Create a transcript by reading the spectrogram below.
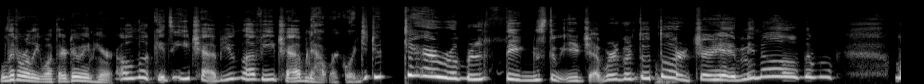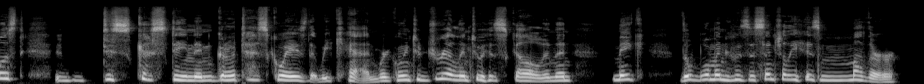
literally what they're doing here. Oh, look, it's Icheb. You love Icheb. Now we're going to do terrible things to Icheb. We're going to torture him in all the most disgusting and grotesque ways that we can. We're going to drill into his skull and then make the woman who's essentially his mother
